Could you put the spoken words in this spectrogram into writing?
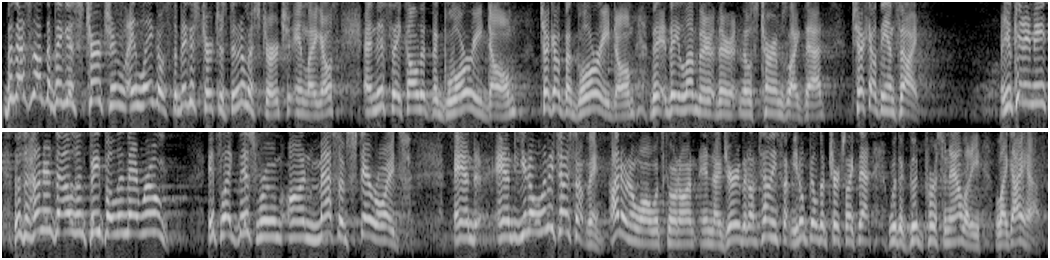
But that's not the biggest church in, in, Lagos. The biggest church is Dunamis Church in Lagos. And this, they called it the Glory Dome. Check out the Glory Dome. They, they love their, their, those terms like that. Check out the inside. Are you kidding me? There's 100,000 people in that room. It's like this room on massive steroids. And, and, you know, let me tell you something. I don't know all what's going on in Nigeria, but I'm telling you something. You don't build a church like that with a good personality like I have.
